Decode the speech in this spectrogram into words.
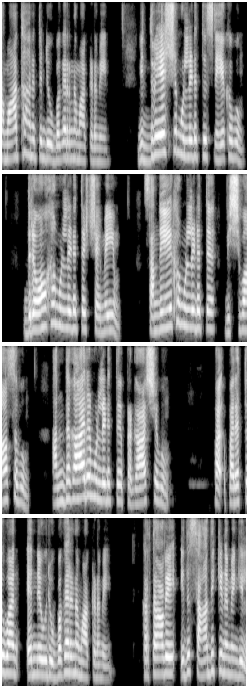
സമാധാനത്തിന്റെ ഉപകരണമാക്കണമേ. വിദ്വേഷമുള്ളിടത്ത് സ്നേഹവും ദ്രോഹമുള്ളിടത്ത് ക്ഷമയും സന്ദേഹമുള്ളിടത്ത് വിശ്വാസവും അന്ധകാരമുള്ളിടത്ത് പ്രകാശവും പരത്തുവാൻ എന്നെ ഒരു ഉപകരണമാക്കണമേ. കർത്താവെ ഇത് സാധിക്കണമെങ്കിൽ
